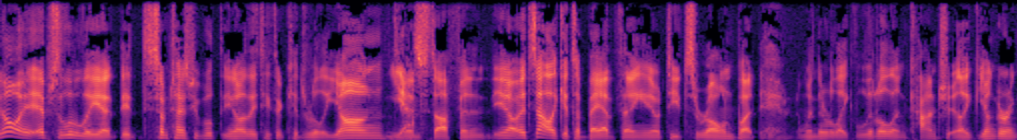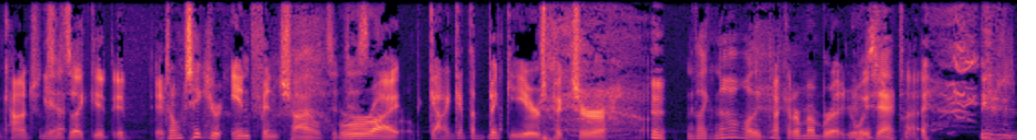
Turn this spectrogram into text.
No, absolutely. It, it sometimes people, you know, they take their kids really young and stuff, and you know, it's not like it's a bad thing, you know, to each their own. But when they're like little and conscious, like younger in conscience, Yeah. it's like it, it, it Don't take your infant child to Disney right, World. gotta get the binky ears picture. Like, no, they're not gonna remember it. You're Exactly. your time.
